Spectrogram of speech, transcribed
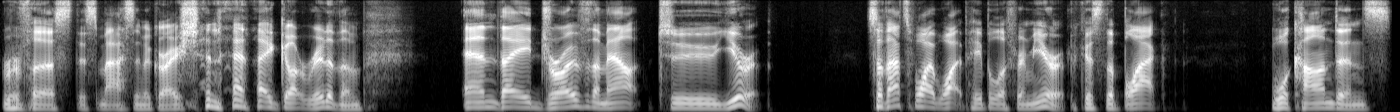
reverse this mass immigration," and they got rid of them, and they drove them out to Europe. So that's why white people are from Europe because the black Wakandans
